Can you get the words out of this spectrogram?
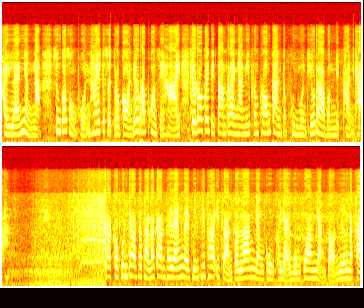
ภัยแล้งอย่างหนัก ซึ่งก็ส่งผลให้เกษตรกรได้รับความเสียหาย เดี๋ยวเราไปติดตามรายงานนี้พร้อม ๆ กันกับคุณมนทิราบำเหน็จพันธ์ค่ะ ค่ะขอบคุณค่ะสถานการณ์ภัยแล้งในพื้นที่ภาคอีสานตอนล่างยังคงขยายวงกว้างอย่างต่อเนื่องนะคะ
